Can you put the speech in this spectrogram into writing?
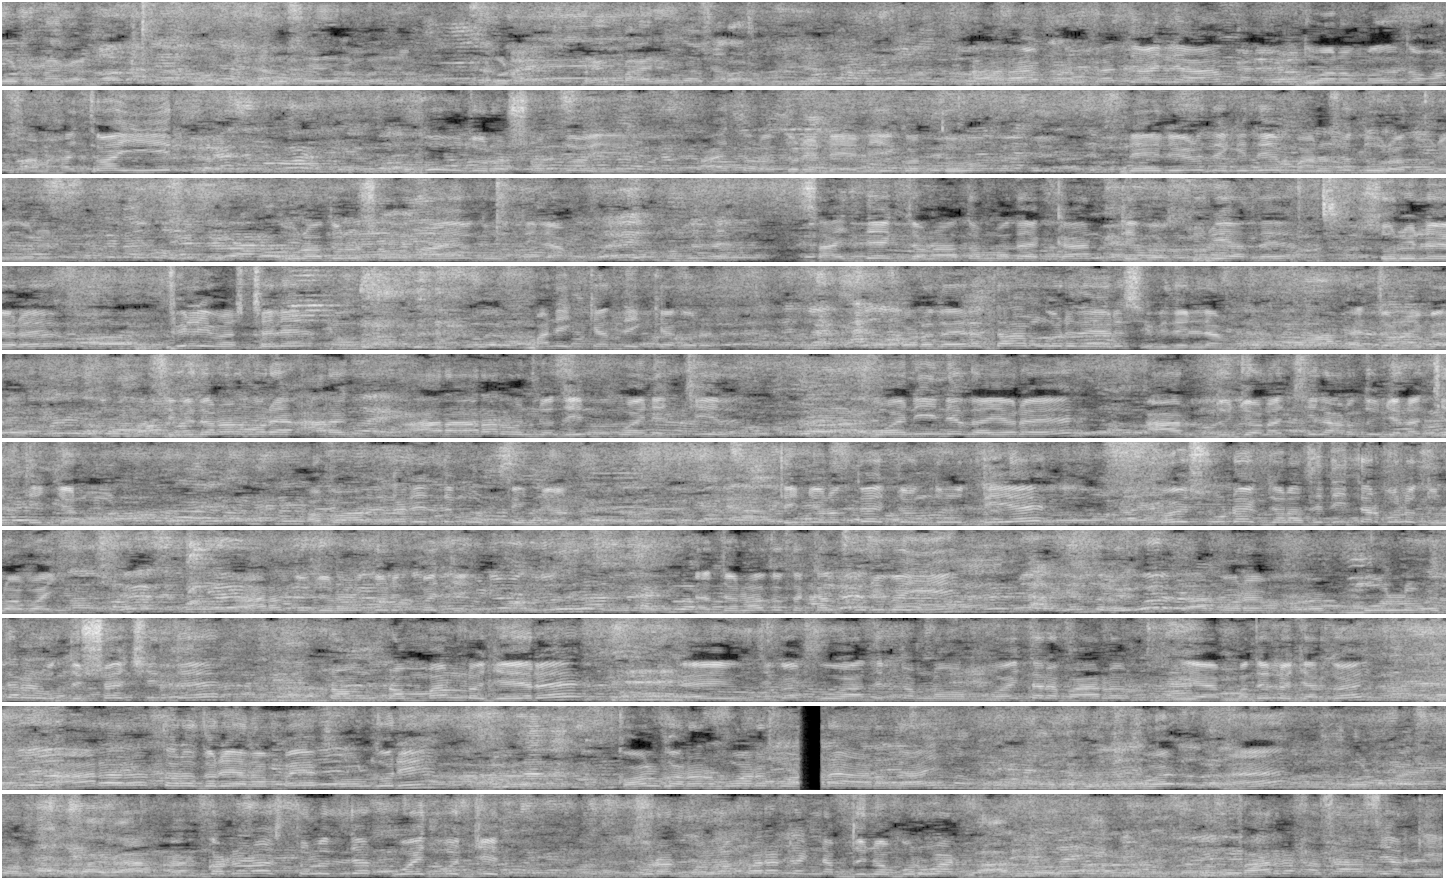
ঘটনা কান বসে বাইরে যা আমরা পান খাইতে আইলাম দোয়ানোর মধ্যে যখন পান খাইতে আইর বহু জোরের শব্দ হইয়ে আয় তোরা ধরে নেলি করতো নেলিও দেখি দে মানুষের দৌড়াদৌড়ি করে। দৌড়াদৌড়ির সময় আমিও দৌড় দিলাম। সাইড একজন হাতের মধ্যে একখান টিপ চুরি আছে। চুরি লইরে ফিলিম স্টাইলে মানে ইচ্ছা দীক্ষা করে। করে দেয় দাম করে দেয় সিবি দিলাম একজন এবারে সিবি ধরার পরে আর আর আর অন্য দিন পয়নে চিল। পয়নি এনে দেয় আর দুজন ছিল আরও দুজন ছিল তিনজন মোট। অপহরণকারীতে মোট তিনজন। তিনজনের তো একজন দুধ দিয়ে, ওই ছোট একজন আছে, দি তার বলে দুলা ভাই। আর দুজনের দরিত পাইছে। একজন হাতে দেখান ছুরি ভাই তারপরে মূল, এটার উদ্দেশ্য ছিল টম টম মানলো যে রে টম টম গুয়াই তারা ভার ইয়ে মধ্যে লজার আর আর তারা ধরে আরাম কল করি। কল করার পরে পরে আর তাই। হ্যাঁ? ঘটনাস্থল যে কুয়াইত মসজিদ। পুরান বললাম পারা টেক দুই নম্বর ওয়ার্ড। পার আর কি।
